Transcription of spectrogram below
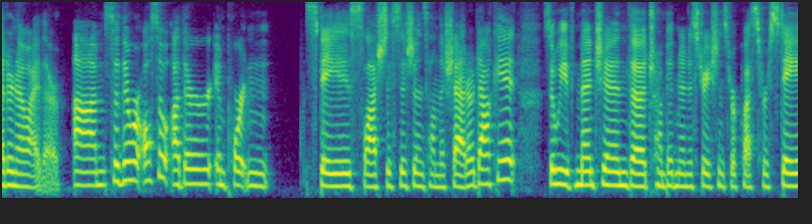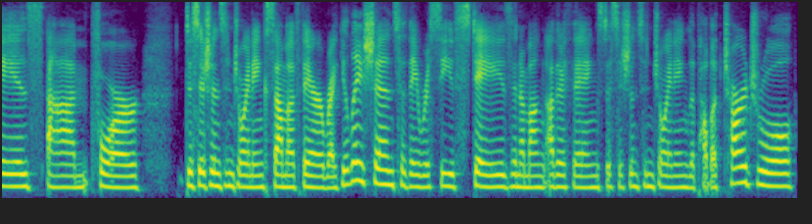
I don't know either. Um, so there were also other important stays slash decisions on the shadow docket. So we've mentioned the Trump administration's request for stays um, for decisions enjoining some of their regulations. So they received stays and, among other things, decisions enjoining the public charge rule.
